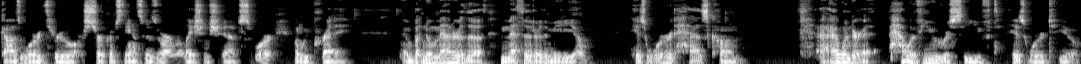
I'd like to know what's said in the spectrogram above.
God's word through our circumstances or our relationships or when we pray. But no matter the method or the medium, his word has come. I wonder, how have you received his word to you?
